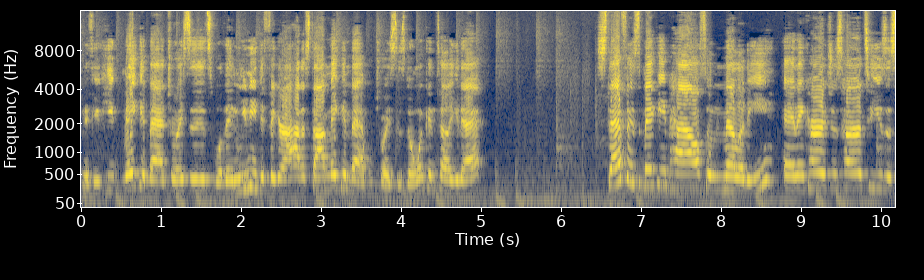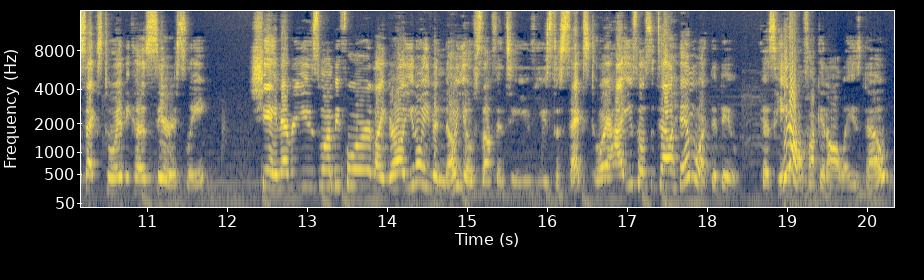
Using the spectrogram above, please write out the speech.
And if you keep making bad choices, well then you need to figure out how to stop making bad choices. No one can tell you that. Steph is making pals with Melody and encourages her to use a sex toy because seriously, she ain't never used one before. Like, girl, you don't even know yourself until you've used a sex toy. How you supposed to tell him what to do? Because he don't fucking always know.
